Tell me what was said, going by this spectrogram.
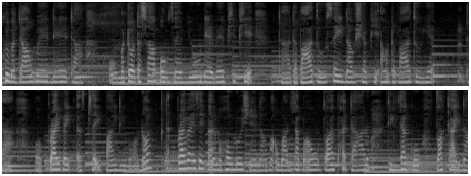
ခွင့်မတောင်းပဲနဲ့ဒါဟိုမတော်တဆပုံစံမျိုးနဲ့ပဲဖြစ်ဖြစ်ဒါတပားသူစိတ်နှောက်ယှက်ဖြစ်အောင်တပားသူရဲ့ ဒါဟို private estate ပိုင်းတွေပေါ့နော် private estate ပိုင်းမဟုတ်လို့ရှိရင်တော့မှဥမာလက်မောင်းသွားဖတ်တာတော့ဒီလက်ကိုသွားကင်တာ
